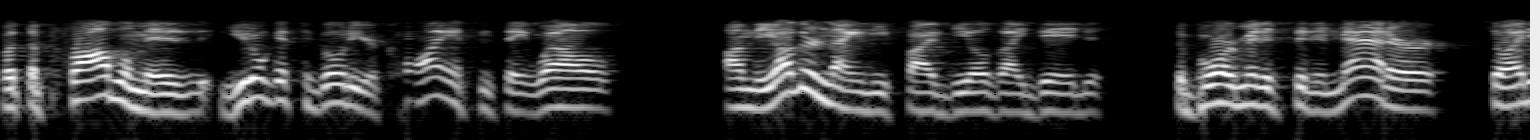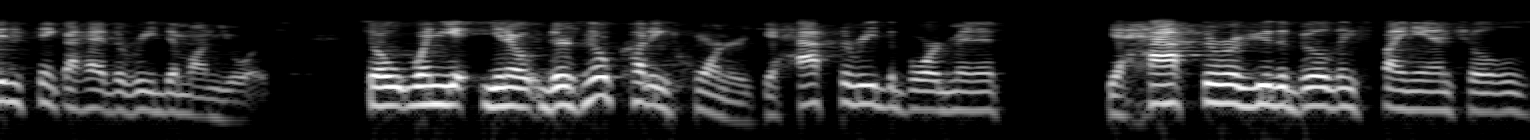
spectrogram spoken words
But the problem is you don't get to go to your clients and say, well, on the other 95 deals I did, the board minutes didn't matter. So I didn't think I had to read them on yours. So when you, you know, there's no cutting corners. You have to read the board minutes. You have to review the building's financials.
